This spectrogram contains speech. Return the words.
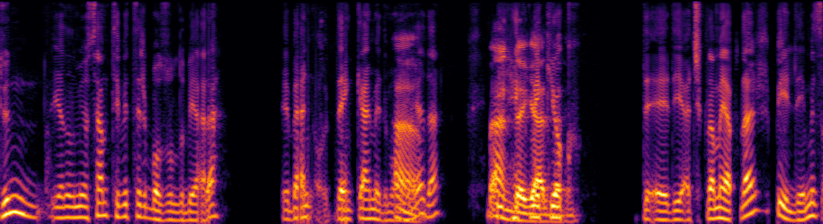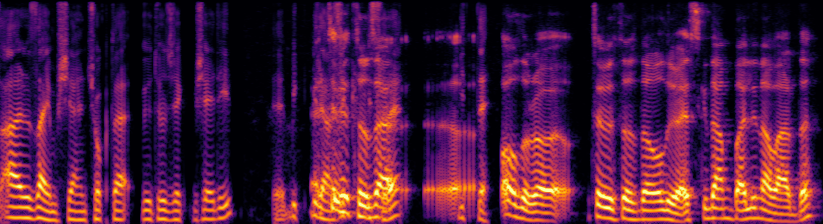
dün yanılmıyorsam Twitter bozuldu bir ara. E, ben denk gelmedim Ha, olmaya da. ben bir de gelmedim. yok e, diye açıklama yaptılar. Bildiğimiz arızaymış yani çok da büyütülecek bir şey değil. E, bir, E, birazcık bir Twitter'da süre gitti. olur o. Twitter'da oluyor. Eskiden balina vardı.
